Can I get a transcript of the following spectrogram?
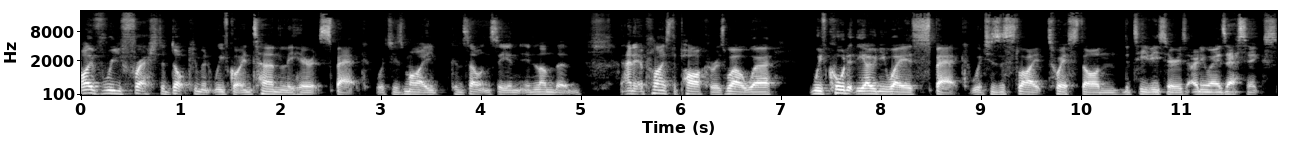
I've refreshed a document we've got internally here at Spec, which is my consultancy in, in London. And it applies to Parker as well, where we've called it The Only Way is Spec, which is a slight twist on the TV series Only Way is Essex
